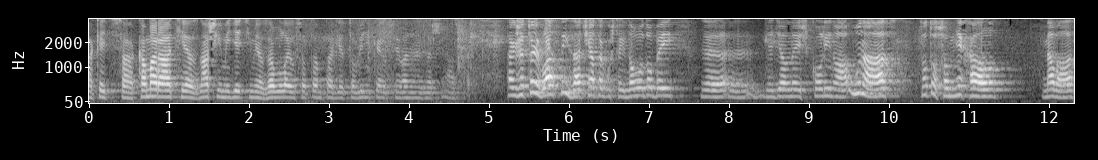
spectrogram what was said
a keď sa kamarátia s našimi deťmi a zavolajú sa tam, tak je to vynikajúci evangelizačný nástroj. Takže to je vlastný začiatok už tej novodobej e, e, nedelnej školy. No a u nás, toto som nechal na vás,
